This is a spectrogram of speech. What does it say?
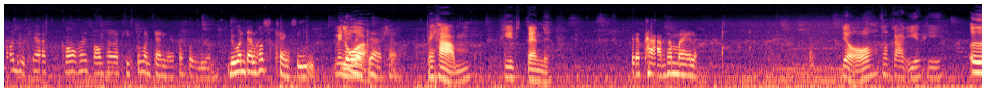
เขาหยุดแค่เขาให้ซ้อมทั้งอาทิตย์ก็วันจันทร์ไงต้องเปิดเรียน หรือวันจันทร์เขาแข่งสีอีกไม่รู้อะ ใช่ใช่ไปถามพี่แตนเลยจะถามทำไมล่ะ เดี๋ยวต้องการ EXP เออ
